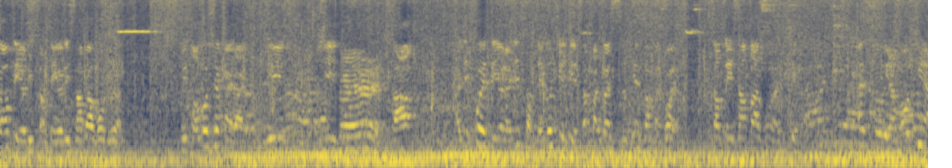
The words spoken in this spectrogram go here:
九地二十地二三百块对啦。你大个上来来，二四三，还是八地来，你十地搁加一三百块，十片三百块，十地三百块来一片来，哎，数量好正呀。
